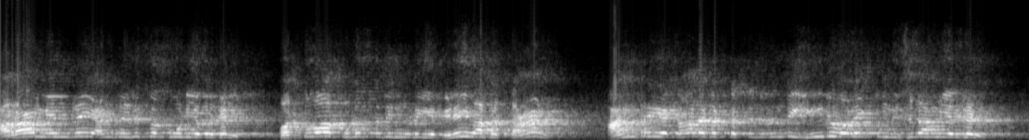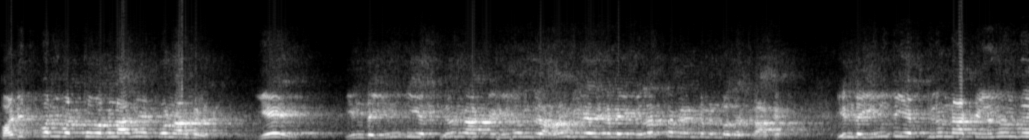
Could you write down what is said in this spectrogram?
ஹராம் என்றே அன்று இருக்கக்கூடியவர்கள் பத்துவா கொடுத்ததினுடைய விளைவாகத்தான் அன்றைய காலகட்டத்திலிருந்து இன்று வரைக்கும் இஸ்லாமியர்கள் படிப்பறிவற்றவர்களாகவே போனார்கள். ஏன்? இந்த இந்திய திருநாட்டில் இருந்து ஆங்கிலேயர்களை விரட்ட வேண்டும் என்பதற்காக. இந்த இந்திய திருநாட்டில் இருந்து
